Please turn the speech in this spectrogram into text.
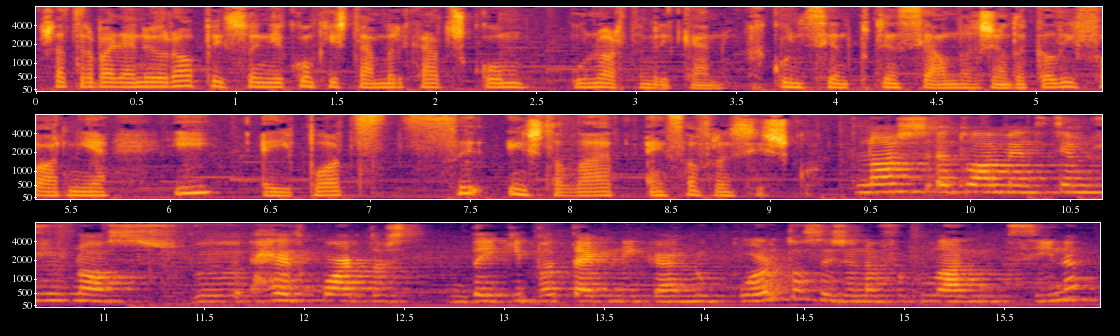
já trabalha na Europa e sonha conquistar mercados como o norte-americano, reconhecendo potencial na região da Califórnia e a hipótese de se instalar em São Francisco. Nós atualmente temos os nossos uh, headquarters da equipa técnica no Porto, ou seja, na Faculdade de Medicina.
